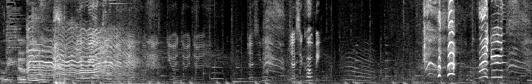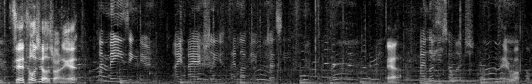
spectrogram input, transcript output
Are we coding? Yeah, we are Kobe. We are Kobe. Do it, do it, do it. Jesse, Jesse Kobe. Hackers! See, I told you I was running it. Amazing, dude. I, I actually, I love you, Jesse. Yeah. I love you so much. Hey, you're welcome.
